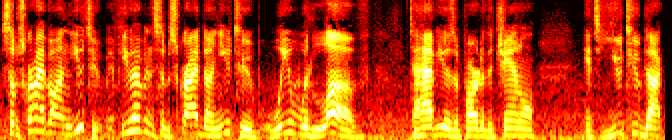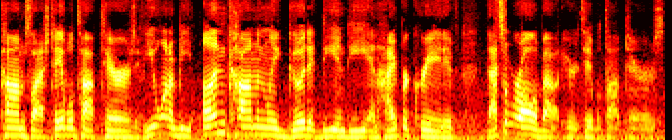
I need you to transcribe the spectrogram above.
subscribe on YouTube. If you haven't subscribed on YouTube, we would love to have you as a part of the channel. It's youtube.com slash tabletop terrors. If you want to be uncommonly good at D&D and hyper creative, that's what we're all about here at Tabletop Terrors.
